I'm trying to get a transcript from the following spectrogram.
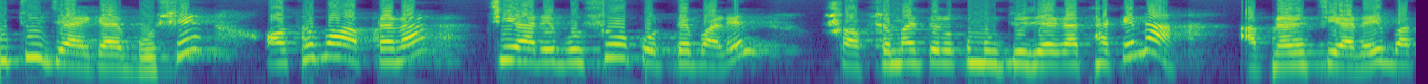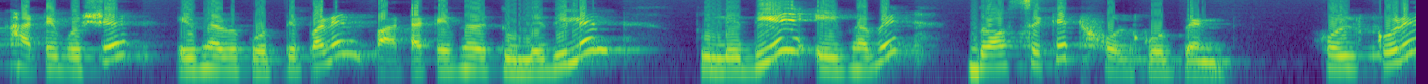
উঁচু জায়গায় বসে, অথবা আপনারা চেয়ারে বসেও করতে পারেন। সবসময় তো এরকম উঁচু জায়গা থাকে না, আপনারা চেয়ারে বা খাটে বসে এইভাবে করতে পারেন। পাটাকে এভাবে তুলে দিলেন, তুলে দিয়ে এইভাবে দশ সেকেন্ড হোল্ড করবেন। হোল্ড করে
